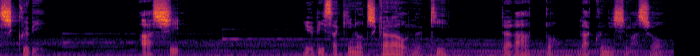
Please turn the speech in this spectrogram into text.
足首、足、指先の力を抜き、だらっと楽にしましょう。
